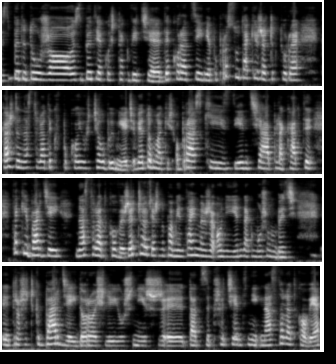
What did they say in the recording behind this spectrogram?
zbyt dużo, zbyt jakoś tak, wiecie, dekoracyjnie, po prostu takie rzeczy, które każdy nastolatek w pokoju chciałby mieć. Wiadomo, jakieś obrazki, zdjęcia, plakaty, takie bardziej nastolatkowe rzeczy, chociaż no pamiętajmy, że oni jednak muszą być y, troszeczkę bardziej dorośli już niż y, tacy przeciętni nastolatkowie,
